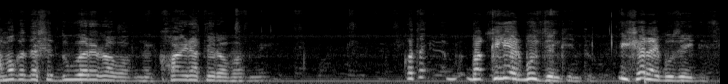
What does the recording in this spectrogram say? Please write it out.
আমাকে দেশে দুয়ারের অভাব নেই, খয়রাতের অভাব নেই। কথা বা ক্লিয়ার বুঝছেন কিন্তু, ইশারায় বুঝাই দিছি।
